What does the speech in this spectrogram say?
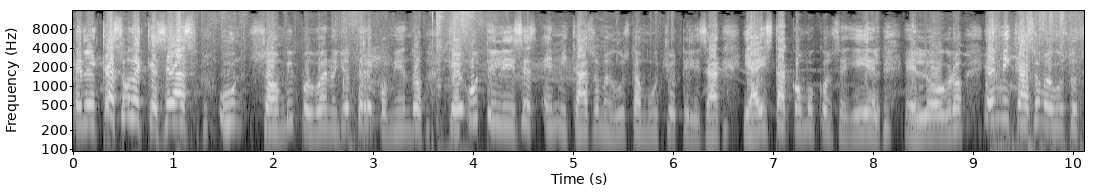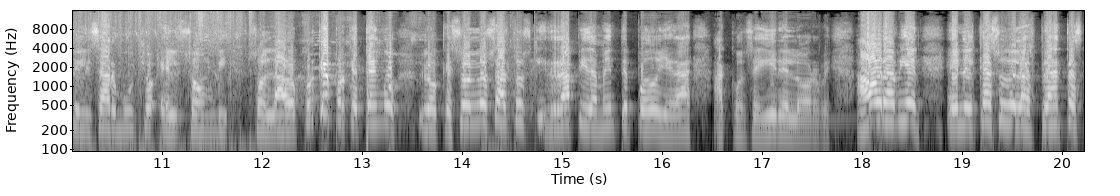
En el caso de que seas un zombie, pues bueno, yo te recomiendo que utilices, en mi caso me gusta mucho utilizar, y ahí está cómo conseguí el, el logro. En mi caso me gusta utilizar mucho el zombie soldado. ¿Por qué? Porque tengo lo que son los saltos y rápidamente puedo llegar a conseguir el orbe. Ahora bien, en el caso de las plantas,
